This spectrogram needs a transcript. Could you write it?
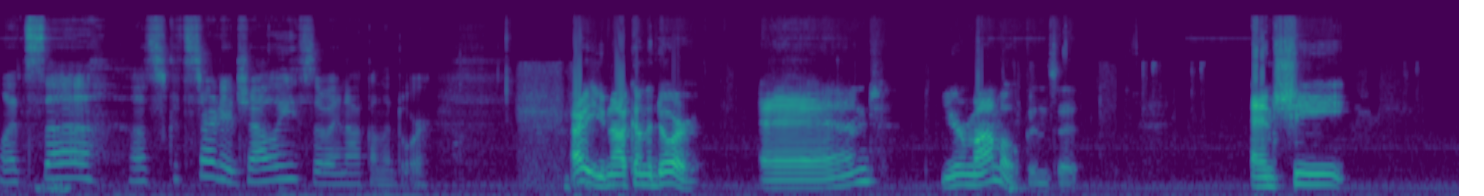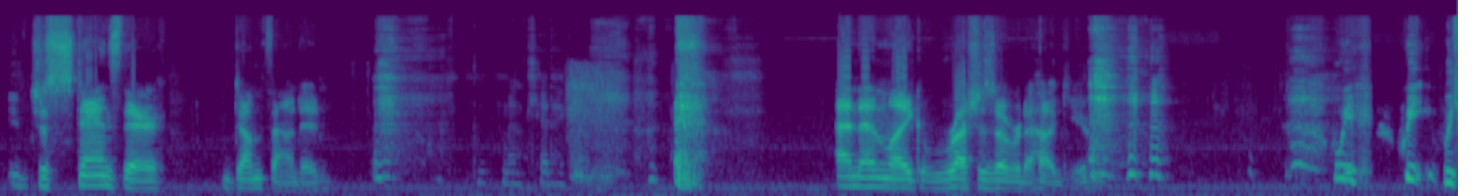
let's uh let's get started, shall we? So I knock on the door. All right, you knock on the door, and your mom opens it, and she just stands there, dumbfounded, no kidding. and then like rushes over to hug you. We we we.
